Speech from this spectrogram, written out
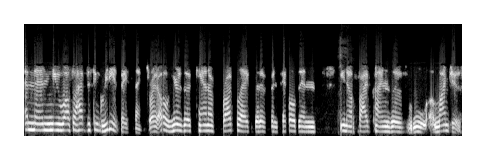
And then you also have just ingredient based things, right? Oh, here's a can of frog legs that have been pickled in you know, five kinds of lime juice.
